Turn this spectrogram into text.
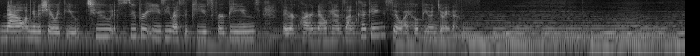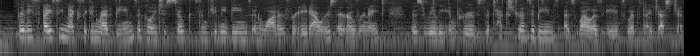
Now I'm going to share with you two super easy recipes for beans. They require no hands-on cooking, so I hope you enjoy them. For these spicy Mexican red beans, I'm going to soak some kidney beans in water for 8 hours or overnight. This really improves the texture of the beans as well as aids with digestion.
